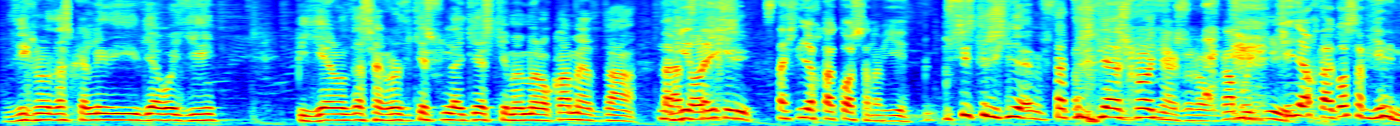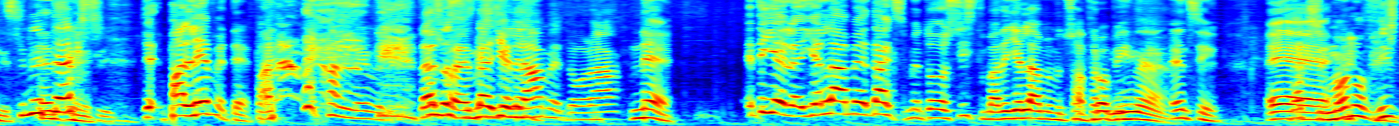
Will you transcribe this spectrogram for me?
δείχνοντας καλή διαγωγή, πηγαίνοντας σε αγροτικές φυλακές και με μεροκάμερα να, Να, να βγει το στα, ρίξει. χι- στα 1800 να βγει. Στις 3.000 στα 3.000 χρόνια, ξέρω εγώ, κάπου εκεί. 1800 βγαίνεις. Είναι εντάξει. Παλεύετε. Παλεύει. Να Τέλος το πάντων, εμείς συζητάμε. γελάμε τώρα. Ναι. Ε, τι γελά, γελάμε εντάξει με το σύστημα, δεν γελάμε με τους ανθρώπους. Ναι. Έτσι. Ε, Εντάξει, μόνο δις,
